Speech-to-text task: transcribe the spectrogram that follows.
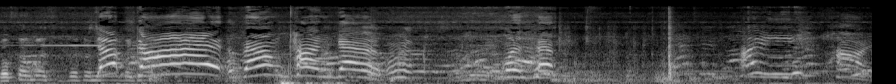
Go film us. Stop, us. guys! Valentine's Day. What is that? Hi. Hi.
